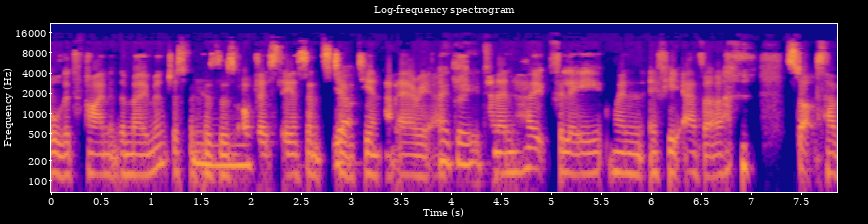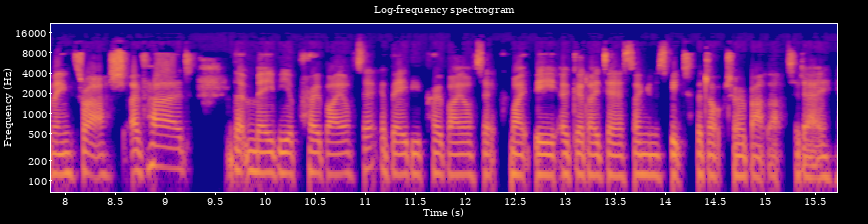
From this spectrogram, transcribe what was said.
all the time at the moment, just because mm. there's obviously a sensitivity in that area. Agreed. And then hopefully, when if he ever stops having thrush, I've heard that maybe a probiotic, a baby probiotic, might be a good idea. So I'm going to speak to the doctor about that today.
